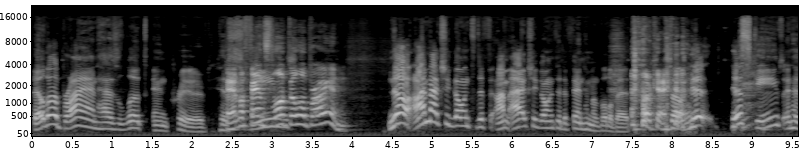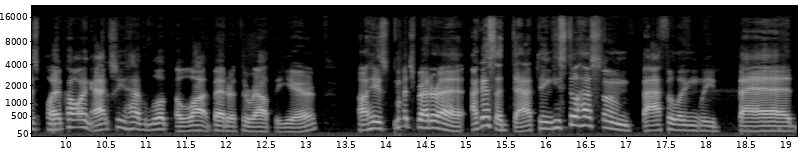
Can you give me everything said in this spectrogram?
Bill O'Brien has looked improved. His Bama fans love Bill O'Brien. No, I'm actually going to def- I'm actually going to defend him a little bit. okay. So his, his schemes and his play calling actually have looked a lot better throughout the year. Uh, he's much better at, I guess, adapting. He still has some bafflingly bad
